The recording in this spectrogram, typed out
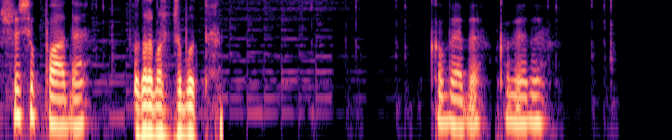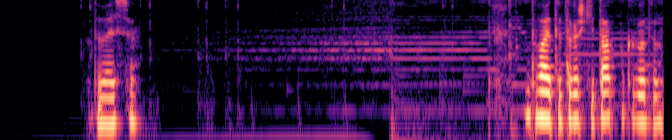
щось упаде. То зараз може бути. Кобеби, кобеби. Дивися. Давайте трошки так покрутимо.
